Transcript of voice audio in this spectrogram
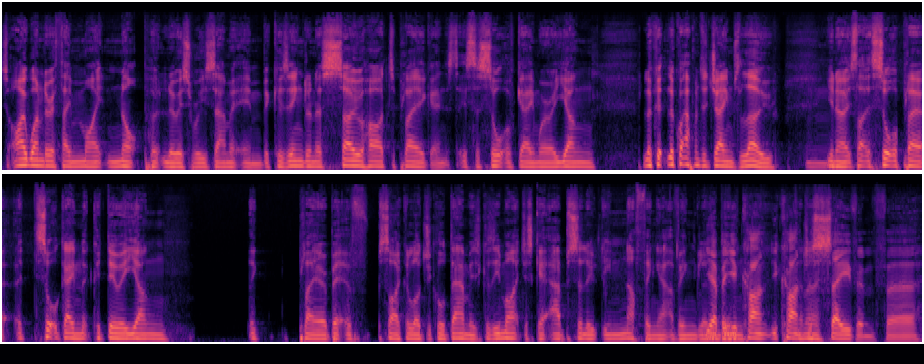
So I wonder if they might not put Louis Rees-Zammit in because England are so hard to play against. It's the sort of game where a young look at look what happened to James Lowe. You know, it's like a sort of player, a sort of game that could do a young player a bit of psychological damage because he might just get absolutely nothing out of England. Yeah, but you can't you can't just save him for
